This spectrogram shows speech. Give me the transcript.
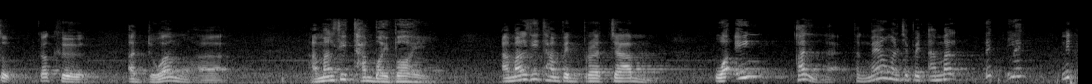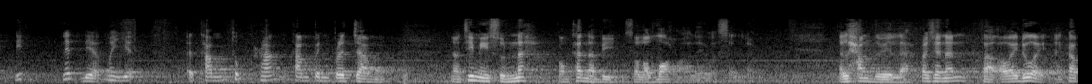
สุดก็คืออัดวามุฮะอามัลที่ทำบ่อยๆอามัลที่ทำเป็นประจำวะอินกัลละถึงแม้ว่ามันจะเป็นอามัลเล็กๆนิดนิดนิดเดียวไม่เยอะทำทุกครั้งทำเป็นประจำนะที่มีสุนนะของท่านนาบีสุลต่านละฮ์อะลัยฮิวะสัลลัมอัลฮัมดุลิลละเพราะฉะนั้นฝากเอาไว้ด้วยนะครับ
